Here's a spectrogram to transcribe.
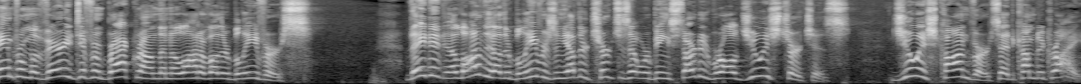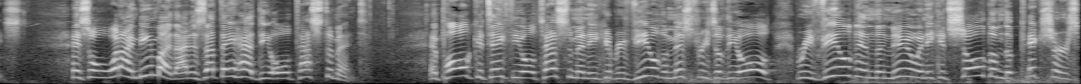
came from a very different background than a lot of other believers. They did, a lot of the other believers in the other churches that were being started were all Jewish churches, Jewish converts had come to Christ. And so, what I mean by that is that they had the Old Testament. And Paul could take the Old Testament, he could reveal the mysteries of the Old, revealed in the New, and he could show them the pictures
